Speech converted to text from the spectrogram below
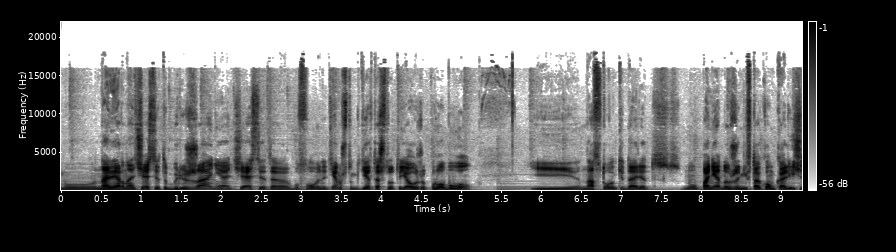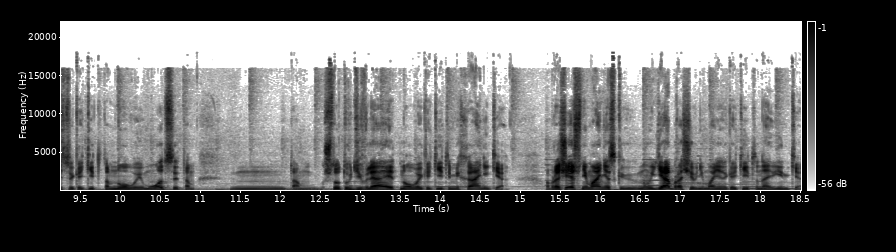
Ну, наверное, часть это брюзжание, а часть это обусловлено тем, что где-то что-то я уже пробовал, и настолки дарят, ну, понятно, уже не в таком количестве, какие-то там новые эмоции, там, там что-то удивляет, новые какие-то механики. Обращаешь внимание, ну, я обращаю внимание на какие-то новинки.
